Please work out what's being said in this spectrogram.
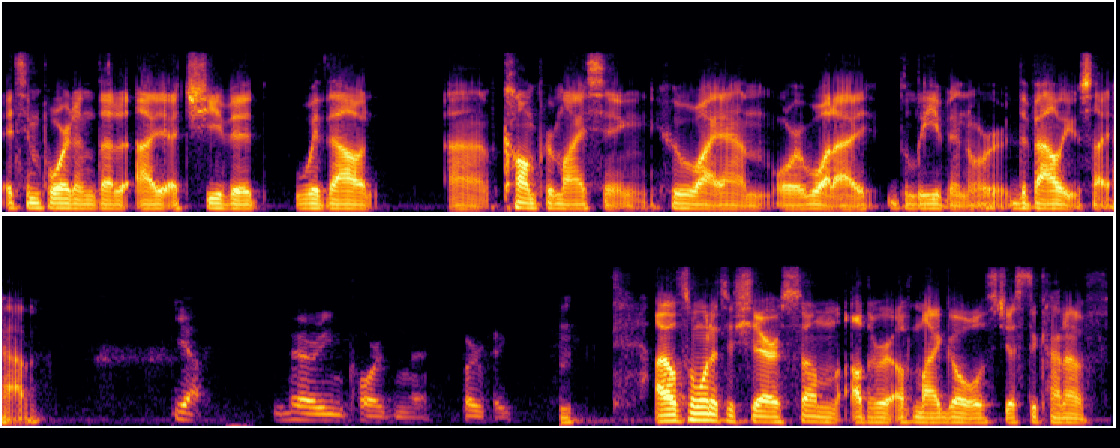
it's important that i achieve it without uh, compromising who i am or what i believe in or the values i have. Yeah. Very important perfect. I also wanted to share some other of my goals just to kind of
